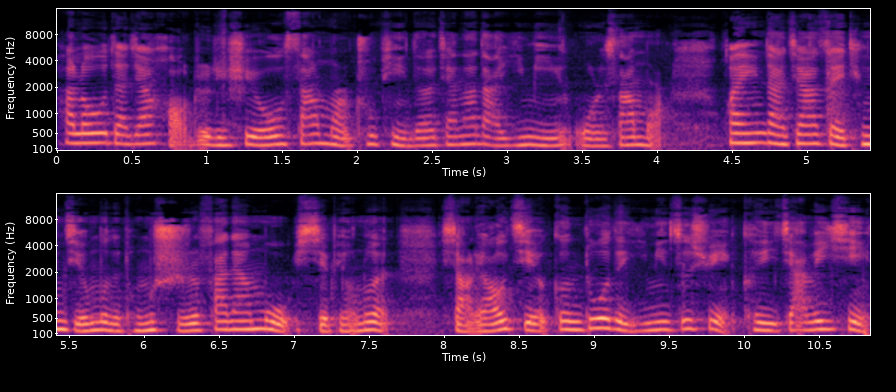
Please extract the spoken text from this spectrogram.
Hello，大家好，这里是由 Summer 出品的加拿大移民，我是 Summer，欢迎大家在听节目的同时发弹幕、写评论。想了解更多的移民资讯，可以加微信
